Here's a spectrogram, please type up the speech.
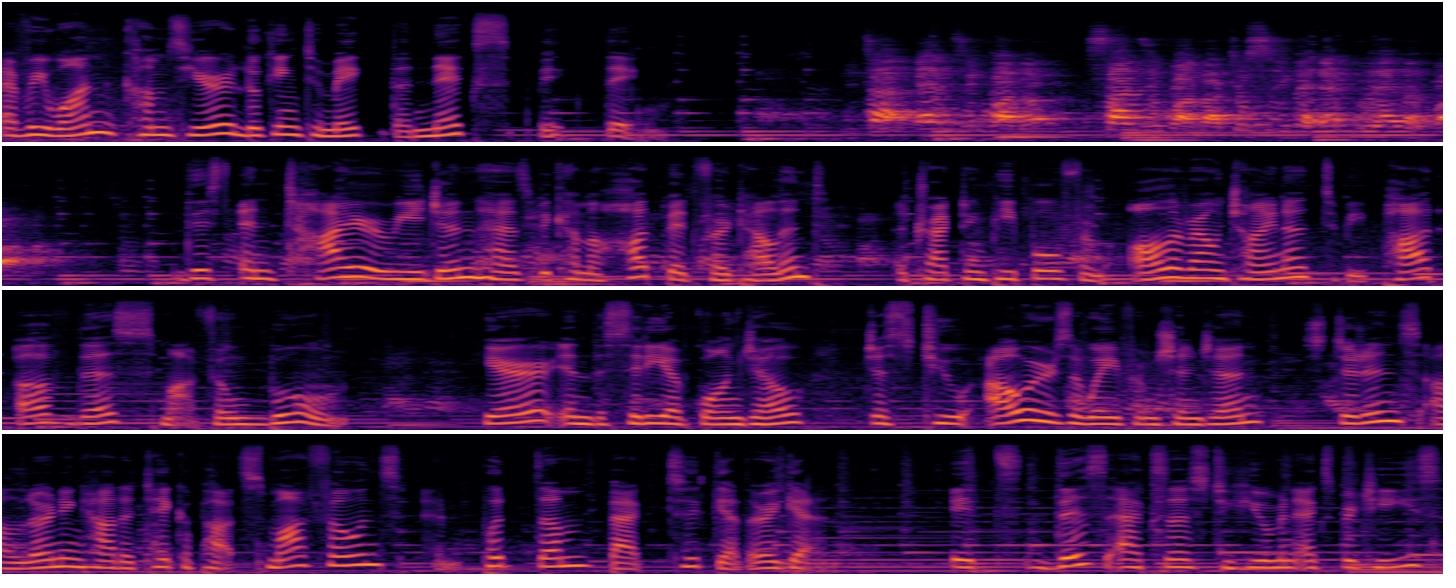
Everyone comes here looking to make the next big thing. This entire region has become a hotbed for talent, attracting people from all around China to be part of this smartphone boom. Here in the city of Guangzhou, just two hours away from Shenzhen, students are learning how to take apart smartphones and put them back together again. It's this access to human expertise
